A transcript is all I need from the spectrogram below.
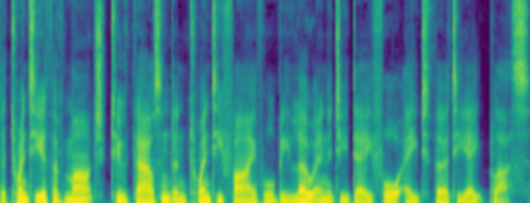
The 20th of March 2025 will be Low Energy Day for age 38 plus.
